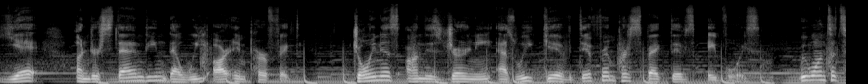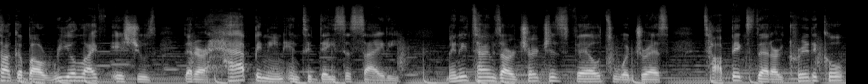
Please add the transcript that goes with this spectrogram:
yet understanding that we are imperfect. Join us on this journey as we give different perspectives a voice. We want to talk about real life issues that are happening in today's society. Many times, our churches fail to address topics that are critical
